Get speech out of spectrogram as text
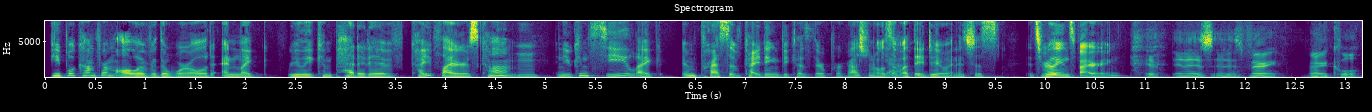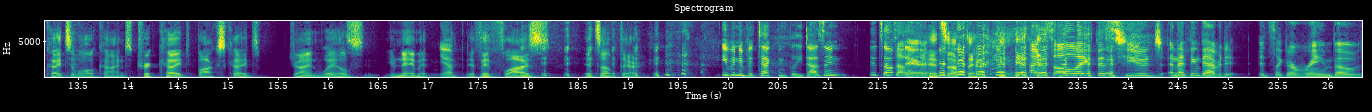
people come from all over the world, and like really competitive kite flyers come, Mm-hmm. and you can see like impressive kiting because they're professionals Yeah. at what they do, and it's just it's really inspiring. It, it is. It is very, very cool. Kites of all kinds trick kites, box kites, giant whales, you name it. Yep. If it flies, it's up there. Even if it technically doesn't, it's, up, up there. there. It's up there. I saw like this huge, and I think they have it. It's like a rainbow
